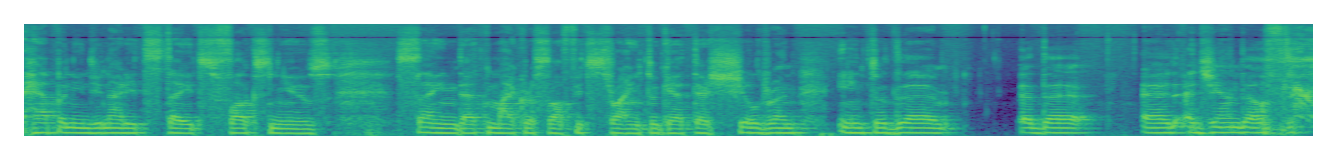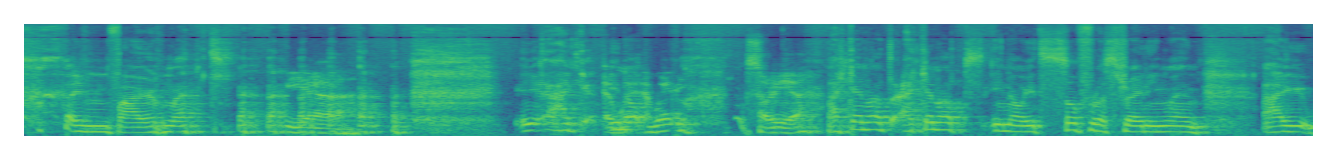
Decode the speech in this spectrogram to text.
happened in the United States, Fox News saying that Microsoft is trying to get their children into the uh, the uh, agenda of the environment. Yeah. I, uh, you know, when, when, sorry, yeah. I cannot, I cannot, you know, it's so frustrating when I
